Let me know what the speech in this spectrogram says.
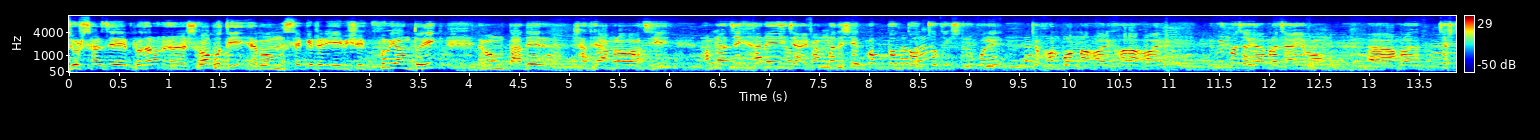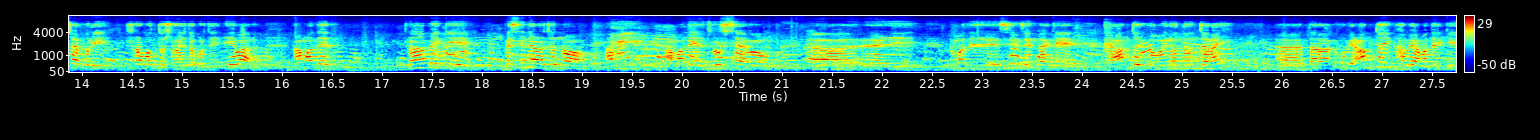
জোরসার যে প্রধান সভাপতি এবং সেক্রেটারি এই বিষয়ে খুবই আন্তরিক এবং তাদের সাথে আমরাও আছি। আমরা যেখানেই যাই, বাংলাদেশের প্রত্যন্ত অঞ্চল থেকে শুরু করে যখন বন্যা হয়, খরা হয় বিভিন্ন জায়গায় আমরা যাই এবং আমরা চেষ্টা করি সর্বত্র সহায়তা করতে। এবার আমাদের গ্রামেকে বেছে নেওয়ার জন্য আমি আমাদের জুটসা এবং আমাদের সিজেন্টাকে আন্তরিক অভিনন্দন জানাই। তারা খুবই আন্তরিকভাবে আমাদেরকে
